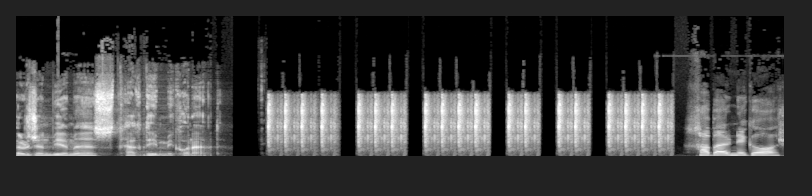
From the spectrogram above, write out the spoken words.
پرژن بی ام تقدیم می کند. خبرنگار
